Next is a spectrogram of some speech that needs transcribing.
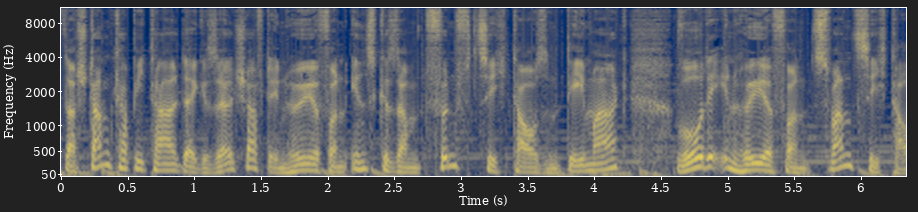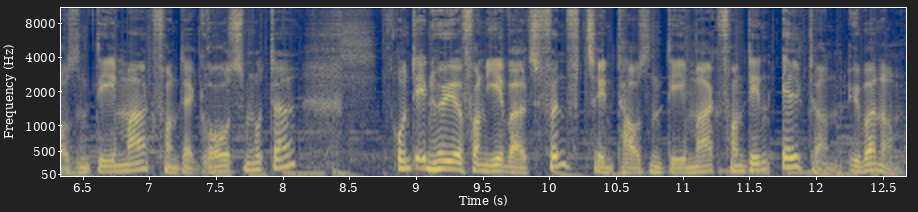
Das Stammkapital der Gesellschaft in Höhe von insgesamt 50.000 D-Mark wurde in Höhe von 20.000 D-Mark von der Großmutter und in Höhe von jeweils 15.000 D-Mark von den Eltern übernommen.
